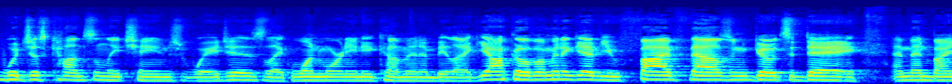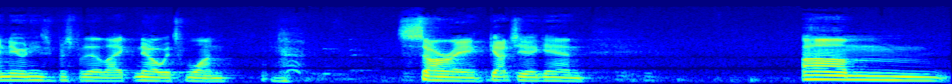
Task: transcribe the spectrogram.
would just constantly change wages. Like one morning he'd come in and be like, Yaakov, I'm going to give you 5,000 goats a day. And then by noon he's just like, no, it's one. Sorry, got you again. Um,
